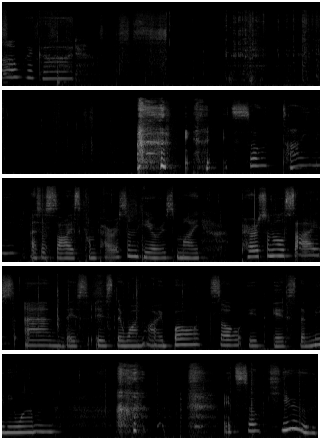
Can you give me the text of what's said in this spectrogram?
oh my god. it's so tiny. As a size comparison, here is my personal size and this is the one I bought so it is the mini one it's so cute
